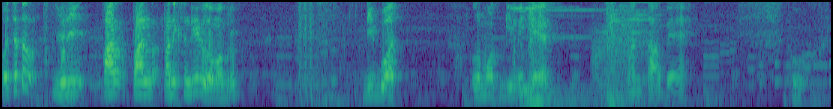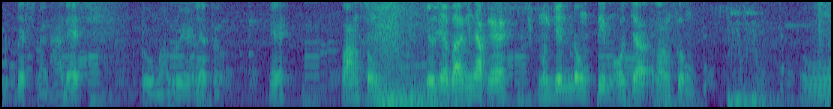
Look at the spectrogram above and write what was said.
Ocha tuh jadi par- pan- panik sendiri loh, ma bro. Dibuat lemot gini kan. Mantap ya. Huh, the best man Hades. Tuh, ma bro ya, lihat tuh. Oke. Langsung killnya banyak ya. Menggendong tim Ocha langsung. Uh.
